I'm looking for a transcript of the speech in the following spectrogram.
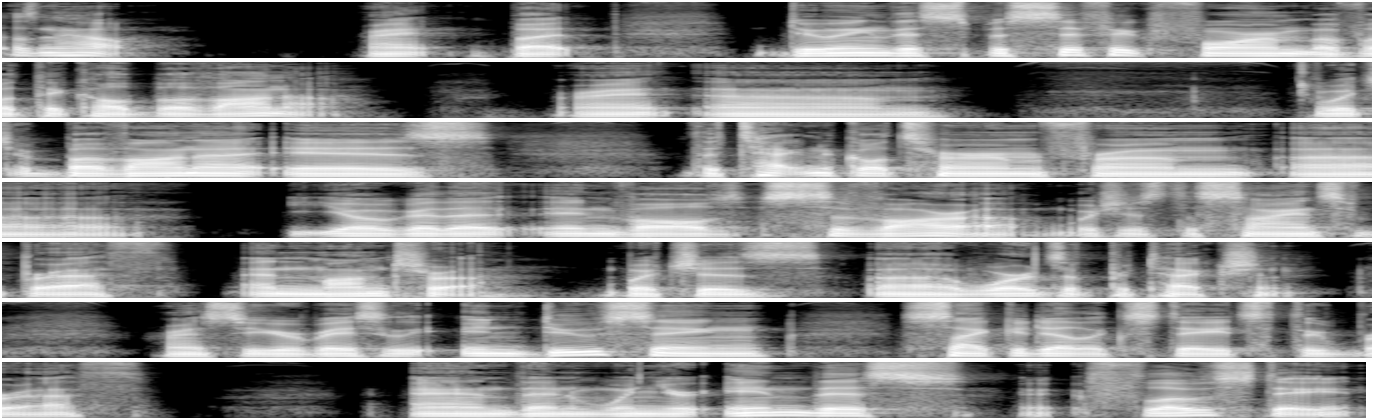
doesn't help, right? But doing this specific form of what they call bhavana, right? Um, which bhavana is the technical term from uh, yoga that involves swara, which is the science of breath, and mantra, which is uh, words of protection, right? So you're basically inducing psychedelic states through breath. And then when you're in this flow state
